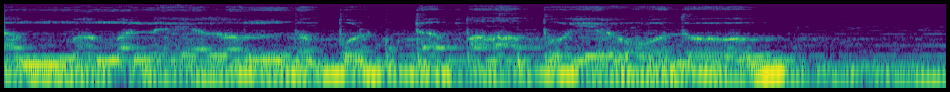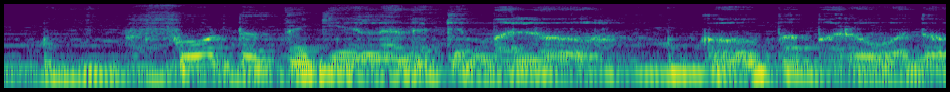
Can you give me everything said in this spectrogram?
ನಮ್ಮ ಮನೆಯಲ್ಲೊಂದು ಪುಟ್ಟ ಪಾಪು ಇರುವುದು. ಫೋಟೋ ತೆಗೆಯಲು ಅದಕ್ಕೆ ಬಲು ಕೋಪ ಬರುವುದು.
